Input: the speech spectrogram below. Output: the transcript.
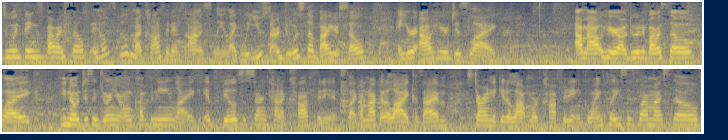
doing things by myself. It helps build my confidence, honestly. Like when you start doing stuff by yourself and you're out here just like, I'm out here, I'm doing it by myself, like, you know, just enjoying your own company, like it builds a certain kind of confidence. Like I'm not gonna lie, cause I'm starting to get a lot more confident in going places by myself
